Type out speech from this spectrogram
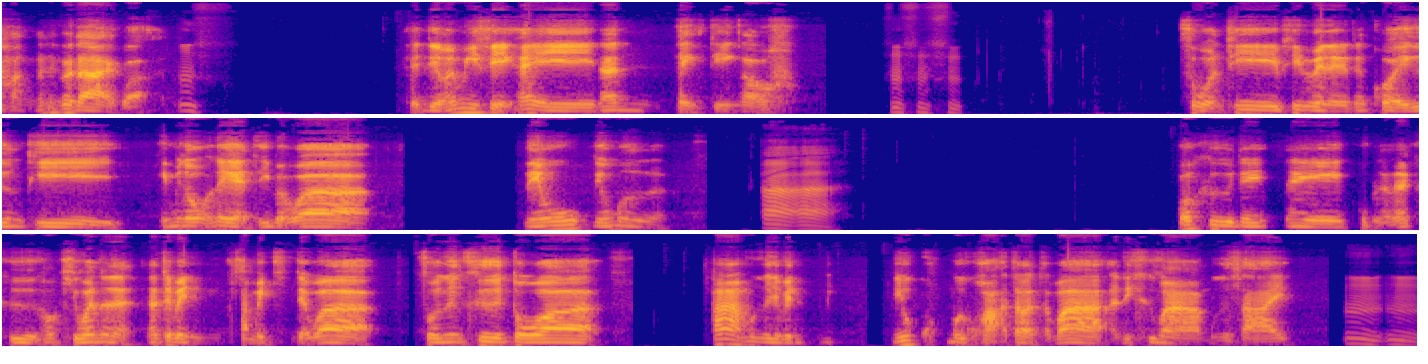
พังนั่นก็ได้กว่าแต่เดี๋ยวไม่มีเสียงให้นั่นเตะทิ้งเอา ส่วนที่ที่เป็นในเรื่องคอยเรื่องที่ฮิมิโนะเนี่ยที่แบบว่า นิ้วนิ้วมืออ่าอ่าก็คือในในกลุ่มนั้นคือเขาคิดว่านั่นแหละน่าจะเป็นคำจริงแต่ว่า ส่วนหนึ่งคือตัวผ้ามือจะเป็นนิ้วมือขวาตลอดแต่ว่า อันนี้คือมามือซ้าย อืมอืม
